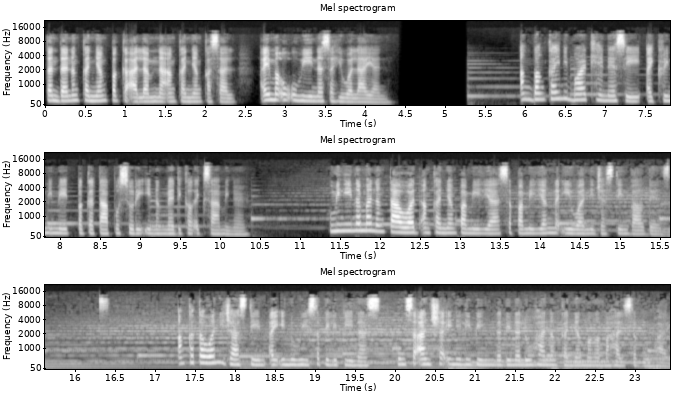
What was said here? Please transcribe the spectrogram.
tanda ng kanyang pagkaalam na ang kanyang kasal ay mauuwi na sa hiwalayan. Ang bangkay ni Mark Hennessy ay crinimate pagkatapos suriin ng medical examiner. Humingi naman ng tawad ang kanyang pamilya sa pamilyang naiwan ni Justin Valdez. Ang katawan ni Justin ay inuwi sa Pilipinas kung saan siya inilibing na dinaluhan ng kanyang mga mahal sa buhay.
